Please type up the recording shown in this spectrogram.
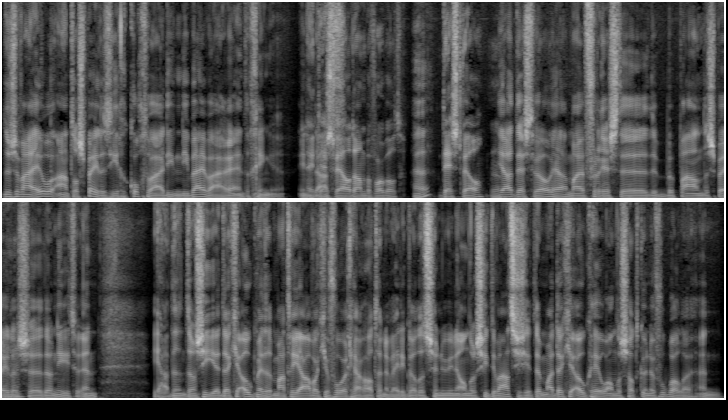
Dus er waren een heel aantal spelers die gekocht waren... die er niet bij waren. En dat ging eh, Nee, inderdaad... Dest wel dan bijvoorbeeld. Hè? Dest wel. Ja, des te wel, ja. Maar voor de rest de bepalende spelers Mhm. dan niet. En ja, dan, dan zie je dat je ook met het materiaal wat je vorig jaar had... en dan weet ik wel dat ze nu in een andere situatie zitten... maar dat je ook heel anders had kunnen voetballen. En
